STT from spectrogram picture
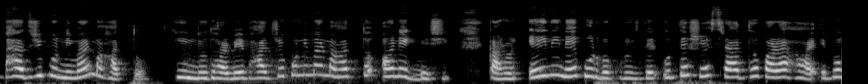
ভাদ্রী পূর্ণিমার মাহাত্ম্য হিন্দু ধর্মে ভাদ্র পূর্ণিমার মাহাত্ম্য অনেক বেশি, কারণ এই দিনে পূর্বপুরুষদের উদ্দেশ্যে শ্রাদ্ধ করা হয় এবং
